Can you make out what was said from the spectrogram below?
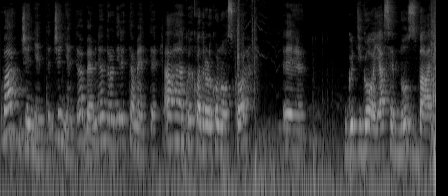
Qua c'è niente, c'è niente. Vabbè, me ne andrò direttamente. Ah, quel quadro lo conosco. Eh, di Goya, se non sbaglio.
